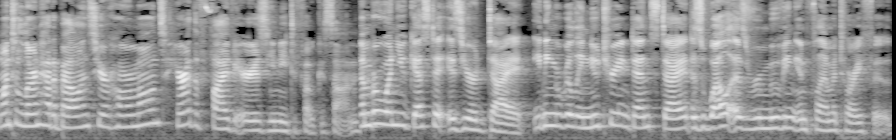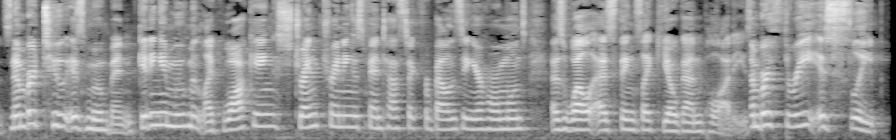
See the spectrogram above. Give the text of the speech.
Want to learn how to balance your hormones? Here are the five areas you need to focus on. Number one, you guessed it, is your diet. Eating a really nutrient dense diet as well as removing inflammatory foods. Number two is movement. Getting in movement like walking, strength training is fantastic for balancing your hormones as well as things like yoga and Pilates. Number three is sleep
